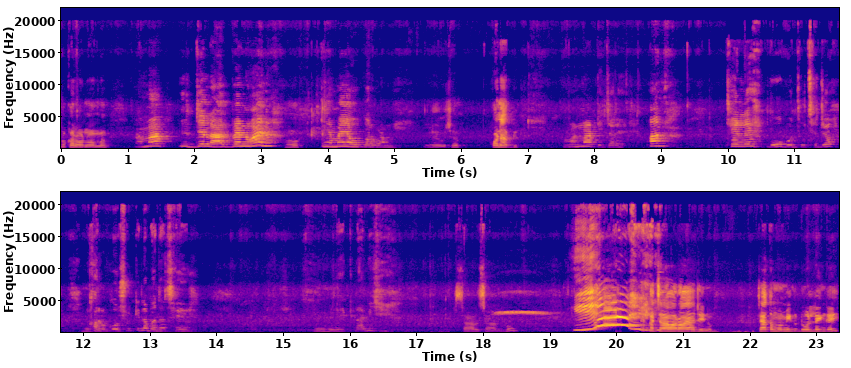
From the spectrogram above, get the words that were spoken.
શું કરવાનું આમાં? આમાં જે લાલ પેન હોય ને એમાં એવું કરવાનું. એવું છે? કોણ આપ્યું? મનમાં ટીચરે. અને છેલ્લે બહુ બધું છે જો. ખરગોશો કેટલા બધા છે. હમ. બી છે. સારું સારું હો. યે! કચરાવાળો આવ્યો જઈનો ચા તો મમ્મી ડોલ લઈને ગઈ.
